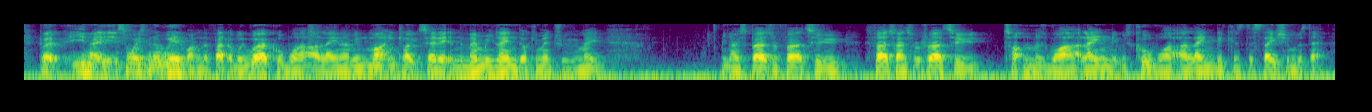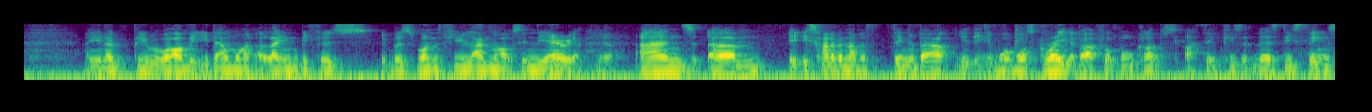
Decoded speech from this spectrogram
but you know, it's always been a weird one. The fact that we were called White Lane. I mean, Martin Cloake said it in the Memory Lane documentary we made. You know, Spurs refer to Spurs fans refer to Tottenham as White Lane. It was called White Lane because the station was there. And, you know, people will I'll meet you down White Hart Lane because it was one of the few landmarks in the area. Yeah. And um, it, it's kind of another thing about y- what, what's great about football clubs. I think is that there's these things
